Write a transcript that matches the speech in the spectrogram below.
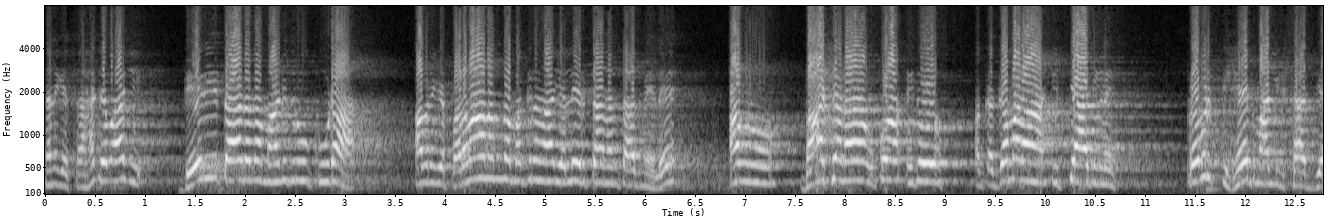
ನನಗೆ ಸಹಜವಾಗಿ ಬೇರೀತಾಡನ ಮಾಡಿದರೂ ಕೂಡ ಅವನಿಗೆ ಪರಮಾನಂದ ಮಗ್ನನಾಗಿ ಎಲ್ಲೇ ಇರ್ತಾನಂತಾದ ಮೇಲೆ ಅವನು ಭಾಷಣ, ಉಪ, ಇದು, ಗಮನ ಇತ್ಯಾದಿಗಳ ಪ್ರವೃತ್ತಿ ಹೇಗೆ ಮಾಡ್ಲಿಕ್ಕೆ ಸಾಧ್ಯ?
